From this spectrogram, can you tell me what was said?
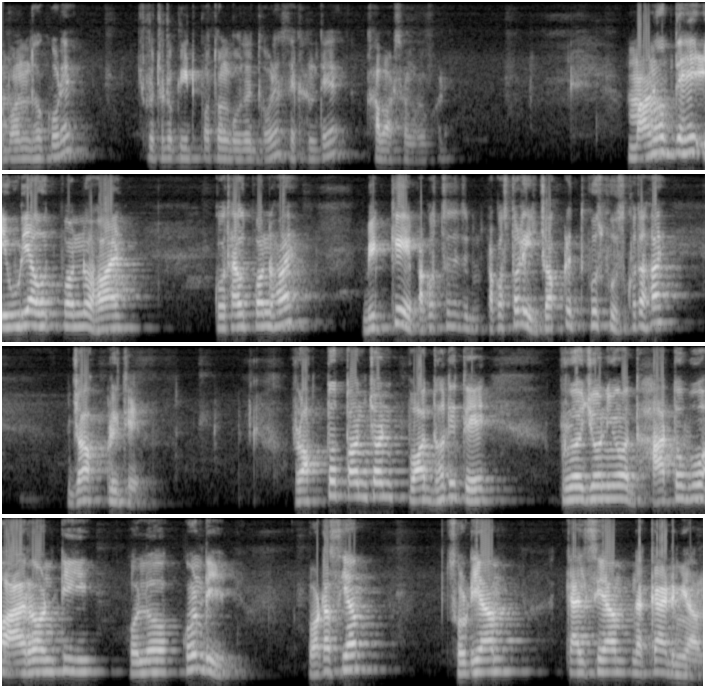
বন্ধ করে ছোট ছোট কীট পতঙ্গদের ধরে সেখান থেকে খাবার সংগ্রহ করে। মানব দেহে ইউরিয়া উৎপন্ন হয় কোথায় উৎপন্ন হয়? বৃক্কে পাকস্থলী পাকস্থলী যকৃত ফুসফুস, কোথায় হয়? যকৃতে। রক্ততঞ্চন পদ্ধতিতে প্রয়োজনীয় ধাতব আয়রনটি হলো কোনটি? পটাশিয়াম, সোডিয়াম, ক্যালসিয়াম না ক্যাডমিয়াম?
